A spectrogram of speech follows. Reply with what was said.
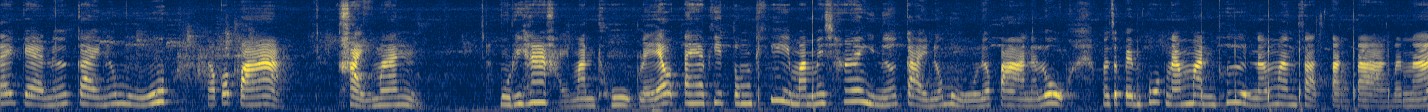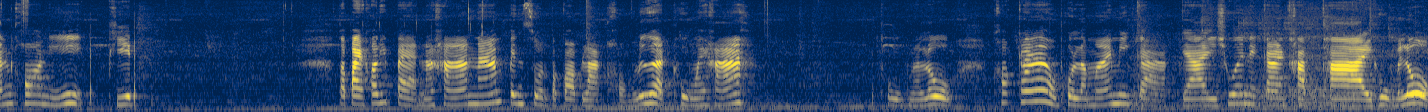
ได้แก่เนื้อไก่เนื้อหมู แล้วก็ปลาไขมัน หมู่ที่ 5 ไขมันถูกแล้ว แต่ผิดตรงที่มันไม่ใช่เนื้อไก่เนื้อหมูเนื้อปลานะลูก มันจะเป็นพวกน้ำมันพืชน้ำมันสัตว์ต่างๆ ดังนั้นข้อนี้ผิด ต่อไปข้อที่ 8 นะคะ น้ำเป็นส่วนประกอบหลักของเลือดถูกไหมคะ ถูกนะลูก ข้อ 9 ผลไม้มีกากใยช่วยในการขับถ่ายถูกไหมลูก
